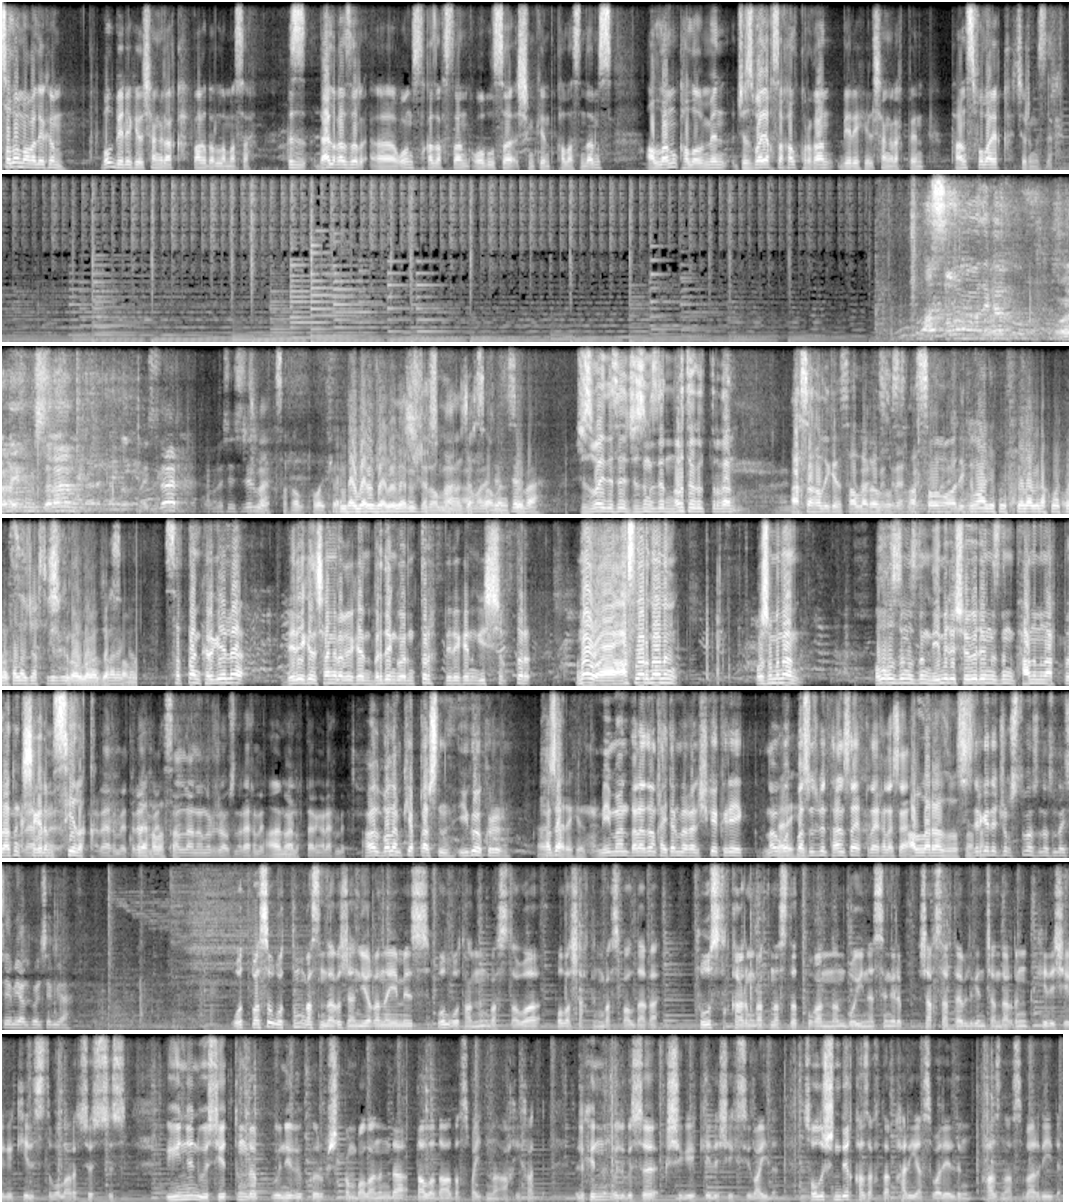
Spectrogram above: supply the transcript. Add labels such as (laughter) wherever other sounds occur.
ассалаумағалейкум. Бұл берекелі шаңырақ бағдарламасы. Біз дәл қазір ә, оңтүстік қазақстан облысы шымкент қаласындамыз. Алланың қалауымен жүзбай ақсақал құрған берекелі шаңырақпен таныс болайық. Жүріңіздер. Ассалаумағалейкум. Уағалейкумассалам қалайсыздар аман есенсіздер ма ақсақал қалай жағдайларыңыз жағдайларыңыз Шүкір жақсы ма Аллаға, жақсы, аман аман есенсіздер ма жүзбай десе жүзіңізден нұр төгіліп тұрған ақсақал екенсіз алла разы болсын ассалаумағалейкум уағалейкум ассалам рахматулла қалай жақсы шүкір аллаға жақсы сырттан кіргелі берекелі шаңырақ екені бірден көрініп тұр берекенің иісі шығып тұр мынау асыл арнаның ұжымынан ұл қызыңыздың немере шөбереңіздің танымын арттыратын кішігірім сыйлық. Рахмет Құдай рахмет. қаласа. алланың нұры жаусын. Рахмет. Барлықтарыңа рахмет. Ал балам кеп қалсын үйге кір қазақ бәрекелді. мейман даладан қайтармаған ішке кірейік. Мынау отбасымызбен танысайық құдай қаласа. Алла разы болсын сіздерге де жұғысты болсын осындай семья үлкен семья. Отбасы оттың қасындағы жанұя ғана емес ол отанның бастауы болашақтың баспалдағы. Туыстық қарым қатынаста туғаннан бойына сіңіріп жақсарта білген жандардың келешегі келісті болары сөзсіз. Үйінен өсиет тыңдап өнеге көріп шыққан баланың да далада адаспайтыны ақиқат. Үлкеннің үлгісі кішіге келешек сыйлайды. Сол үшін де қазақта қариясы бар елдің қазынасы бар дейді.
